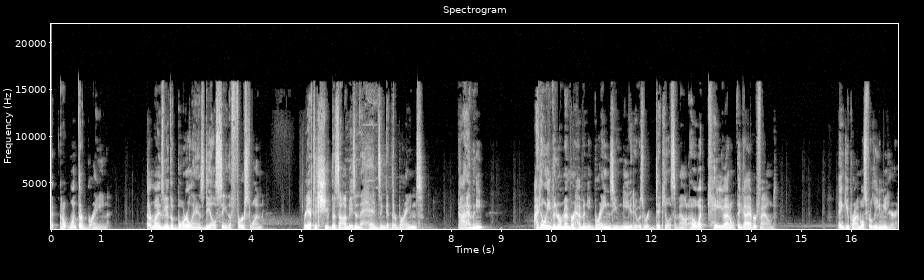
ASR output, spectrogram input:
I don't want their brain. That reminds me of the Borderlands DLC, the first one, where you have to shoot the zombies in the heads and get their brains. God, how many... I don't even remember how many brains you needed. It was a ridiculous amount. Oh, a cave I don't think I ever found. Thank you, Primals, for leading me here.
